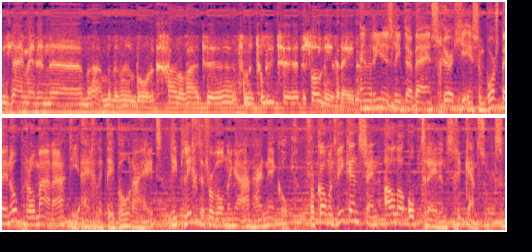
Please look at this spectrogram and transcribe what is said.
Die zijn met een, uh, met een behoorlijke nog uit uh, van het toluut uh, de sloot ingereden. En Rinus liep daarbij een scheurtje in zijn borstbeen op. Romana, die eigenlijk Deborah heet, liep lichte verwondingen aan haar nek op. Voor komend weekend zijn alle optredens gecanceld.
